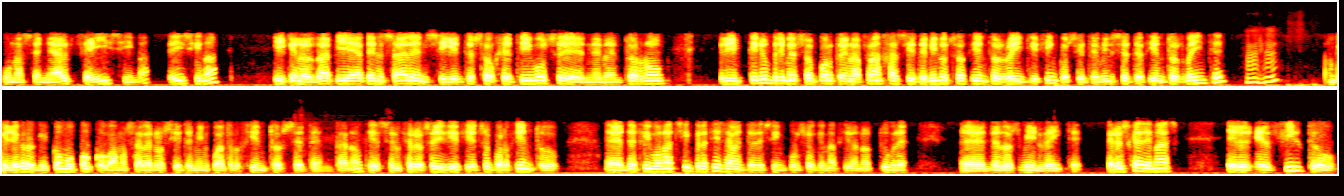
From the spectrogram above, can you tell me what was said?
una señal feísima, feísima, y que nos da pie a pensar en siguientes objetivos en el entorno. Tiene un primer soporte en la franja 7.825-7.720 aunque yo creo que como poco vamos a ver los 7.470, ¿no? que es el 0,618% eh, de Fibonacci, precisamente de ese impulso que nació en octubre eh, de 2020. Pero es que además el, el filtro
